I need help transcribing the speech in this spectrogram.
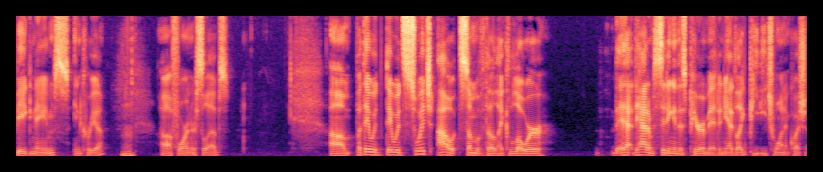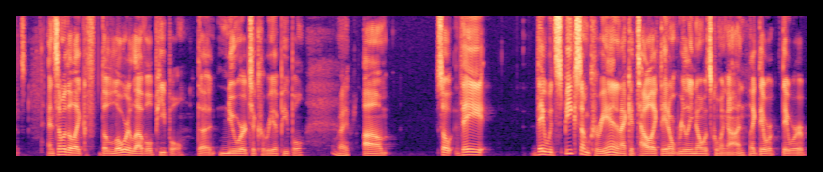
big names in korea uh, foreigner celebs. Um, but they would they would switch out some of the like lower they had, they had them sitting in this pyramid and you had to like beat each one in questions. And some of the like the lower level people the newer to korea people right? um so they they would speak some korean and i could tell like they don't really know what's going on. Like they were they were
